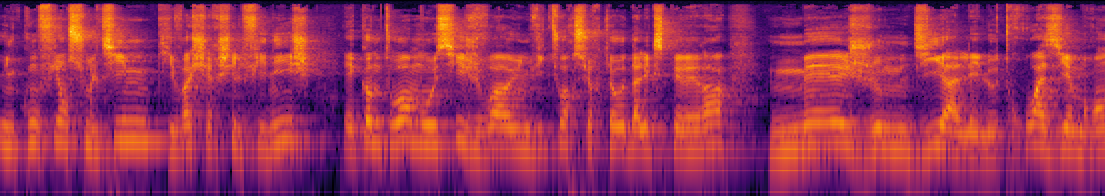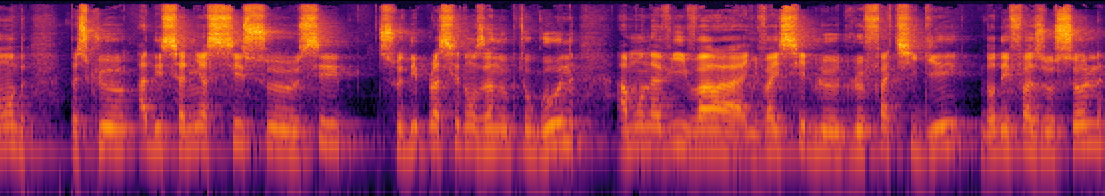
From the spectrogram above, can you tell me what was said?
une confiance ultime qui va chercher le finish. Et comme toi, moi aussi, je vois une victoire sur KO d'Alex Pereira. Mais je me dis, allez, le troisième round, parce que Adesanya sait se, se déplacer dans un octogone. À mon avis, il va, il va essayer de le, fatiguer dans des phases au sol.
